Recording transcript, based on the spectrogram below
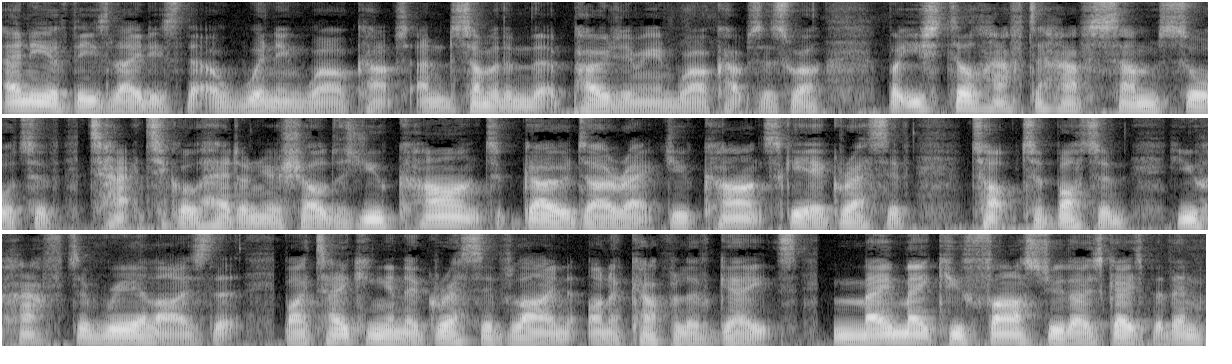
any of these ladies that are winning World Cups, and some of them that are podiuming in World Cups as well. But you still have to have some sort of tactical head on your shoulders. You can't go direct, you can't ski aggressive top to bottom. You have to realise that by taking an aggressive line on a couple of gates may make you fast through those gates, but then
